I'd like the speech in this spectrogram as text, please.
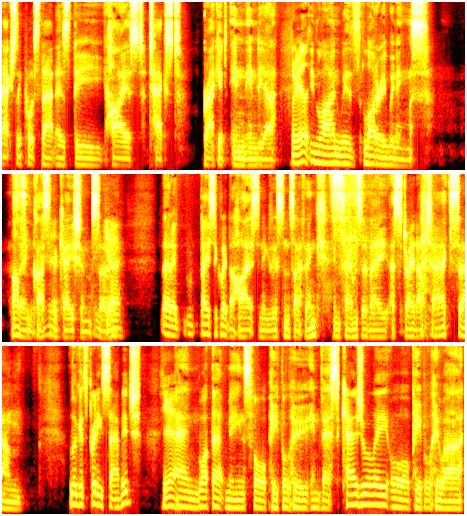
actually puts that as the highest taxed bracket in India, Really? in line with lottery winnings. Oh, Same so- classification. So yeah. that are basically the highest in existence, I think, in terms of a, a straight up tax. Um, look, it's pretty savage. Yeah. And what that means for people who invest casually or people who are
